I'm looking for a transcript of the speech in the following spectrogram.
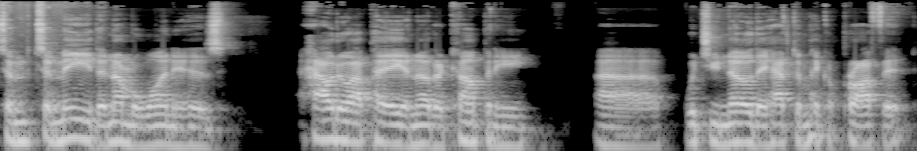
to, to me, the number one is how do I pay another company, uh, which you know they have to make a profit?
